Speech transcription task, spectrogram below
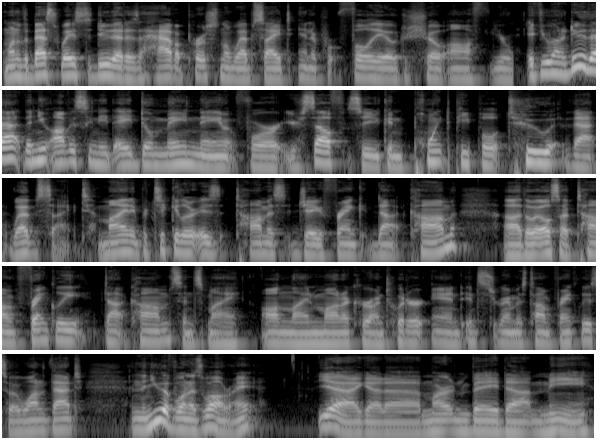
one of the best ways to do that is to have a personal website and a portfolio to show off your. If you want to do that, then you obviously need a domain name for yourself so you can point people to that website. Mine in particular is thomasjfrank.com, uh, though I also have tomfrankly.com since my online moniker on Twitter and Instagram is Tom Frankly, so I wanted that. And then you have one as well, right? Yeah, I got uh, martinboeh.me,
